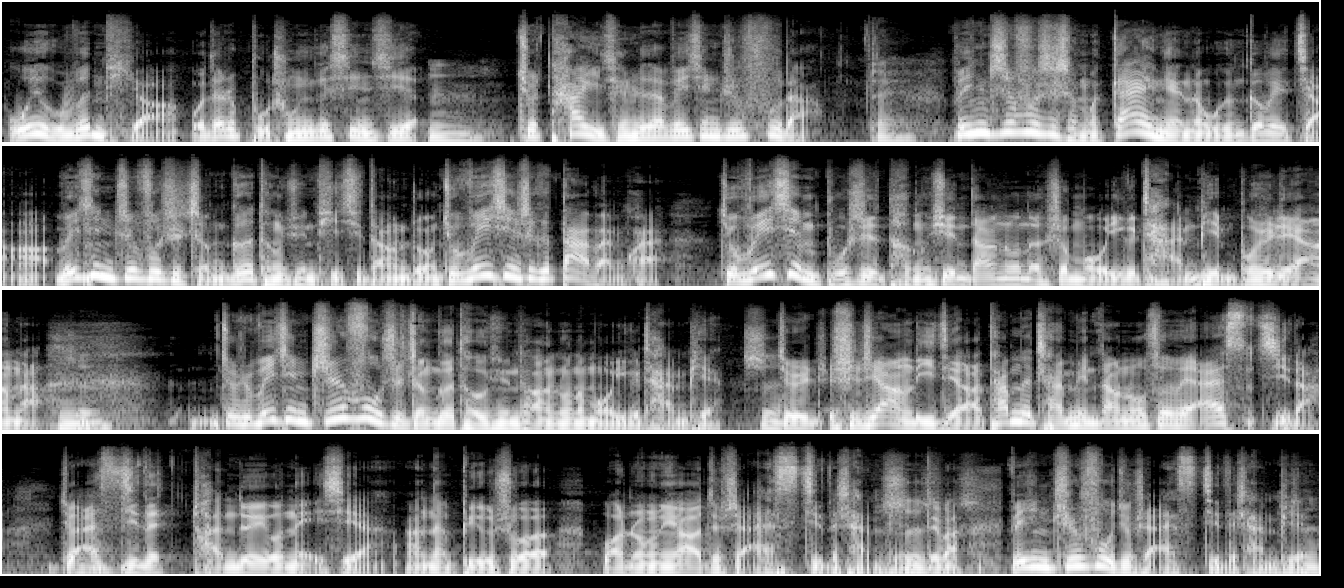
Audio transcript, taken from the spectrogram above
我有个问题啊，我在这补充一个信息，嗯，就是他以前是在微信支付的。对，微信支付是什么概念呢？我跟各位讲啊，微信支付是整个腾讯体系当中，就微信是个大板块，就微信不是腾讯当中的是某一个产品，不是这样的，是就是微信支付是整个腾讯当中的某一个产品，是就是是这样理解啊。他们的产品当中分为 S 级的，就 S 级的团队有哪些啊？那比如说王者荣耀就是 S 级的产品，对吧？微信支付就是 S 级的产品，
